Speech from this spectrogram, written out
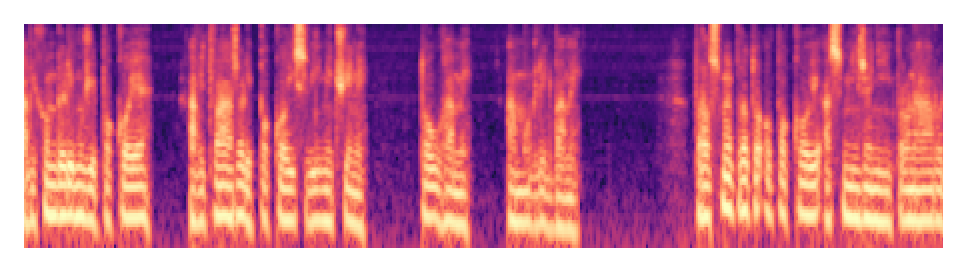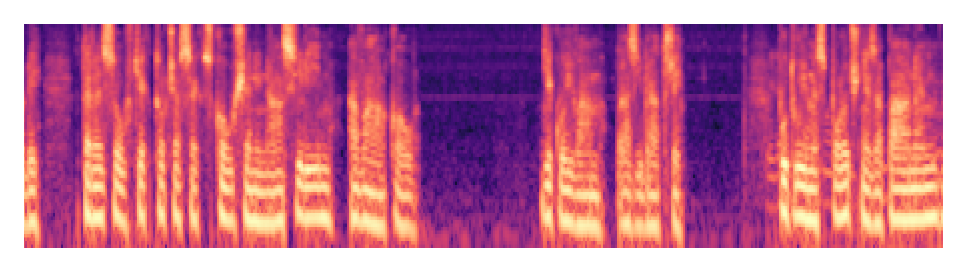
abychom byli muži pokoje a vytvářeli pokoj svými činy, touhami a modlitbami. Prosme proto o pokoj a smíření pro národy, které jsou v těchto časech zkoušeny násilím a válkou. Děkuji vám, drazí bratři. Putujme společně za pánem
